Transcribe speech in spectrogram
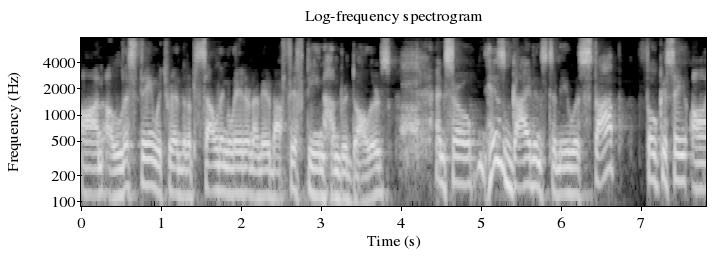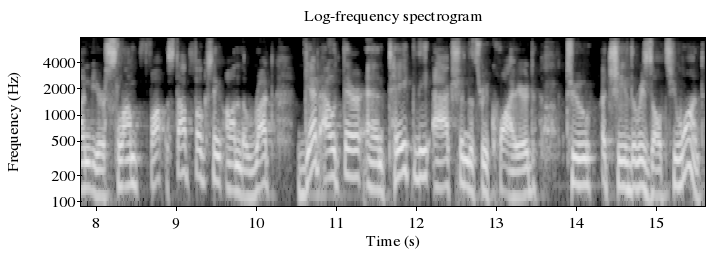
on a listing, which we ended up selling later, and I made about $1,500. And so, his guidance to me was stop focusing on your slump, fo- stop focusing on the rut, get out there and take the action that's required to achieve the results you want.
